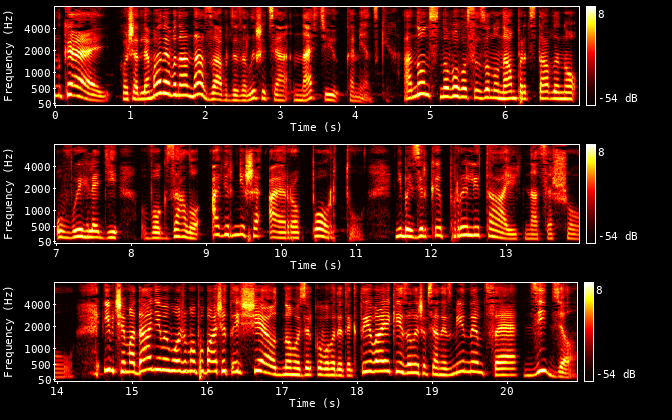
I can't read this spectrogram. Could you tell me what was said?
НК. Хоча для мене вона назавжди залишиться Настю Кам'янських. Анонс нового сезону нам представлено у вигляді вокзалу, а вірніше аеропорту. Ніби зірки прилітають на це шоу. І в чемодані ми можемо побачити ще одного зіркового детектива, який залишився незмінним. Це Дзідзьо.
